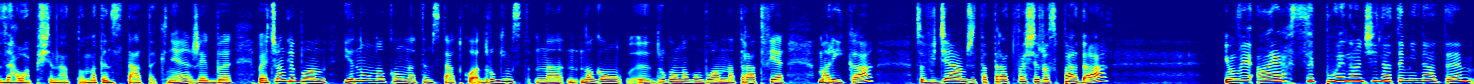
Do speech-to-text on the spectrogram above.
załap się na to, na ten statek, nie? Że jakby, bo ja ciągle byłam jedną nogą na tym statku, a drugim na, nogą, y, drugą nogą byłam na tratwie Marika, co widziałam, że ta tratwa się rozpada I mówię, ale ja chcę płynąć i na tym, i na tym.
